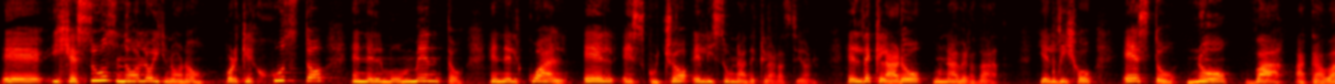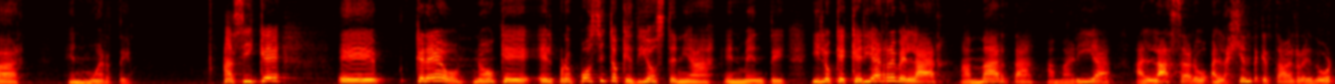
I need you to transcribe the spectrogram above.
Eh, y Jesús no lo ignoró, porque justo en el momento en el cual Él escuchó, Él hizo una declaración. Él declaró una verdad. Y Él dijo, esto no va a acabar en muerte. Así que eh, creo, ¿no? Que el propósito que Dios tenía en mente y lo que quería revelar a Marta, a María, a Lázaro, a la gente que estaba alrededor,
